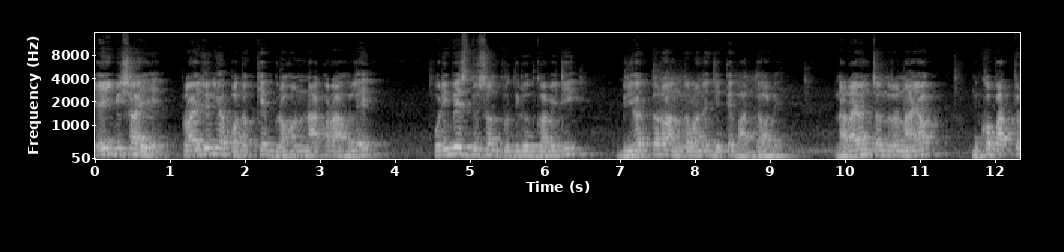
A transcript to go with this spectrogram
এই বিষয়ে প্রয়োজনীয় পদক্ষেপ গ্রহণ না করা হলে পরিবেশ দূষণ প্রতিরোধ কমিটি বৃহত্তর আন্দোলনে যেতে বাধ্য হবে। নারায়ণচন্দ্র নায়ক, মুখপাত্র,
